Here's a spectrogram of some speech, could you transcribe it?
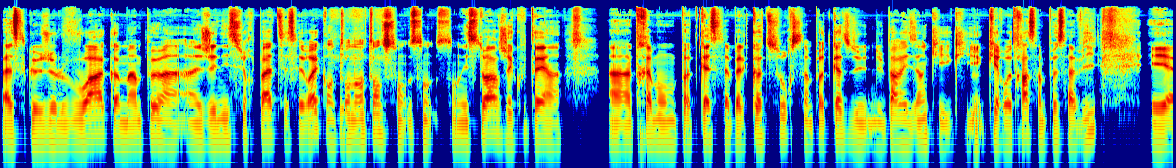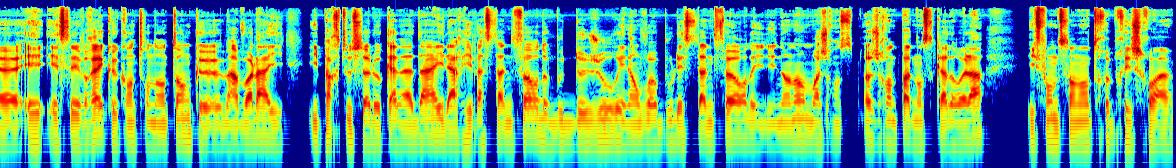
parce que je le vois comme un peu un, génie sur pattes. Et c'est vrai, quand on entend son, son, histoire, j'écoutais un, un, très bon podcast qui s'appelle Code Source, un podcast du, Parisien qui, qui, qui, retrace un peu sa vie. Et, euh, et, et c'est vrai que quand on entend que, ben voilà, il, il, part tout seul au Canada, il arrive à Stanford, au bout de deux jours, il envoie bouler Stanford, et il dit non, non, moi je rentre, je rentre pas dans ce cadre-là. Il fonde son entreprise, je crois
